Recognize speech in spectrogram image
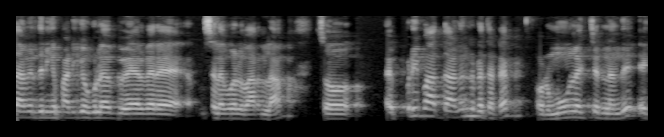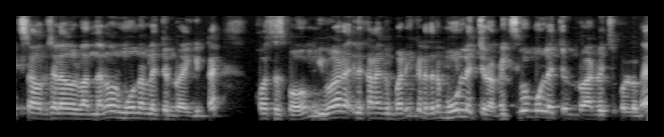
தவிர்த்து நீங்க படிக்கக்குள்ள வேற வேற செலவுகள் வரலாம். ஸோ எப்படி பார்த்தாலும் கிட்டத்தட்ட ஒரு மூணு லட்சம்ல இருந்து எக்ஸ்ட்ரா ஒரு செலவு வந்தாலும் ஒரு மூணு லட்சம் ரூபாய் கிட்ட கோர்சஸ் போகும். இவோட இது கணக்கு படி கிட்டத்தட்ட மூணு லட்சம் ரூபாய் மேக்ஸிமம் மூணு லட்சம் ரூபான்னு வச்சுக்கொள்ளுங்க.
